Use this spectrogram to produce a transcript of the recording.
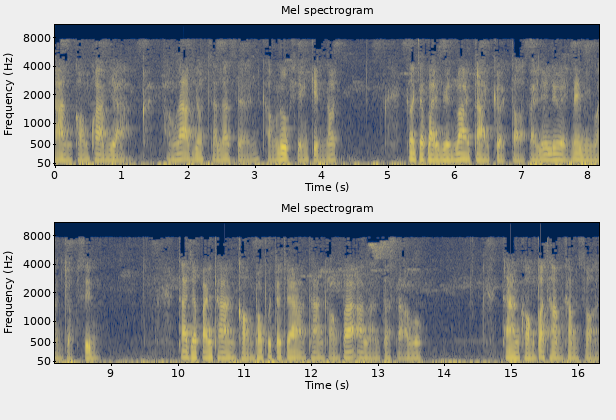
ทางของความอยากของลาบยศสรรเสริญของรูปเสียงกลิ่นรส ก็จะไปเวียนว่ายตายเกิดต่อไปเรื่อยๆ ไม่มีวันจบสิ้น ถ้าจะไปทางของพระพุทธเจ้าทางของพระอาหารหันตสาวก ทางของพระธรรมคำสอน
